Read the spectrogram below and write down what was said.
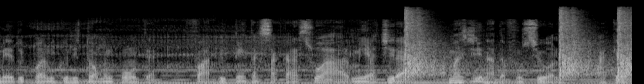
Medo e pânico lhe tomam conta. Fábio tenta sacar sua arma e atirar, mas de nada funciona. Aquela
